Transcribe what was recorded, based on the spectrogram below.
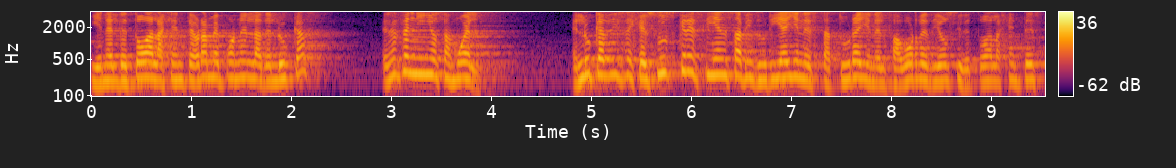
y en el de toda la gente. Ahora me ponen la de Lucas. Ese es el niño Samuel. En Lucas dice, Jesús crecía en sabiduría y en estatura y en el favor de Dios y de toda la gente. Es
